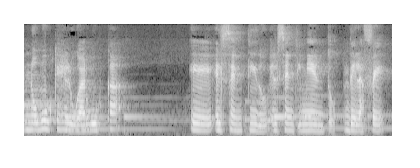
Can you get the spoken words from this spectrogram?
no busques el lugar, busca eh, el sentido, el sentimiento de la fe.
